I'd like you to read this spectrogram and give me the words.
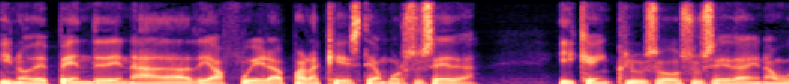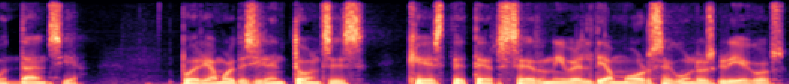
y no depende de nada de afuera para que este amor suceda, y que incluso suceda en abundancia. Podríamos decir entonces que este tercer nivel de amor, según los griegos,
